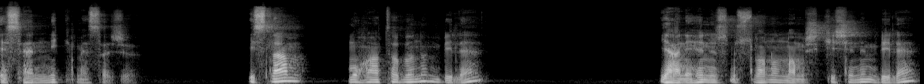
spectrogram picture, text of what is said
esenlik mesajı. İslam muhatabının bile yani henüz Müslüman olmamış kişinin bile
